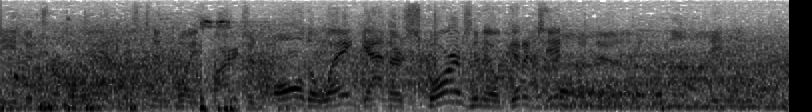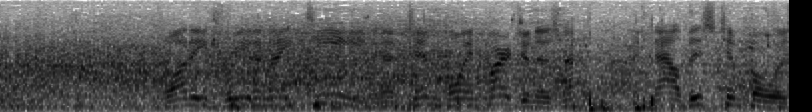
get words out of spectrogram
need to trim away at this 10-point margin all the way. Gathers scores, and he'll get a chance down. 23 to 19, and that 10-point margin is now. And now this tempo is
